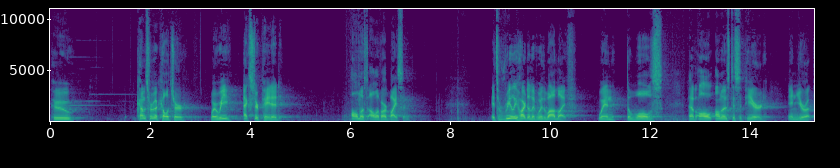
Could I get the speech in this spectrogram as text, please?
who comes from a culture where we extirpated almost all of our bison. It's really hard to live with wildlife when the wolves have all almost disappeared in Europe.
